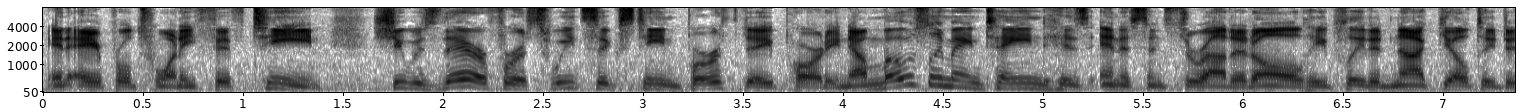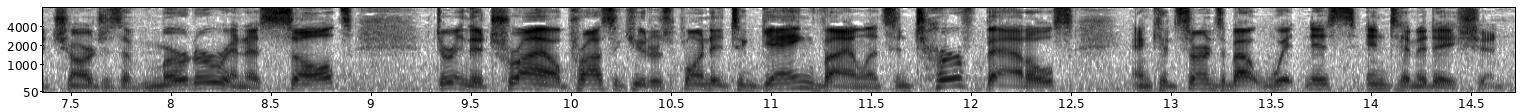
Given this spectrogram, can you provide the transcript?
in April 2015. She was there for a Sweet 16 birthday party. Now, Mosley maintained his innocence throughout it all. He pleaded not guilty to charges of murder and assault. During the trial, prosecutors pointed to gang violence and turf battles and concerns about witness intimidation.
